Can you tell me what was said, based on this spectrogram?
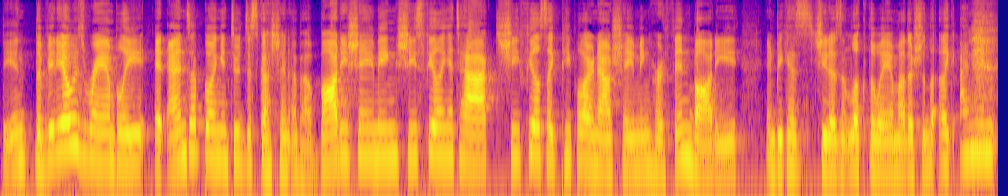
The, in, the video is rambly. It ends up going into a discussion about body shaming. She's feeling attacked. She feels like people are now shaming her thin body and because she doesn't look the way a mother should look. Like, I mean,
